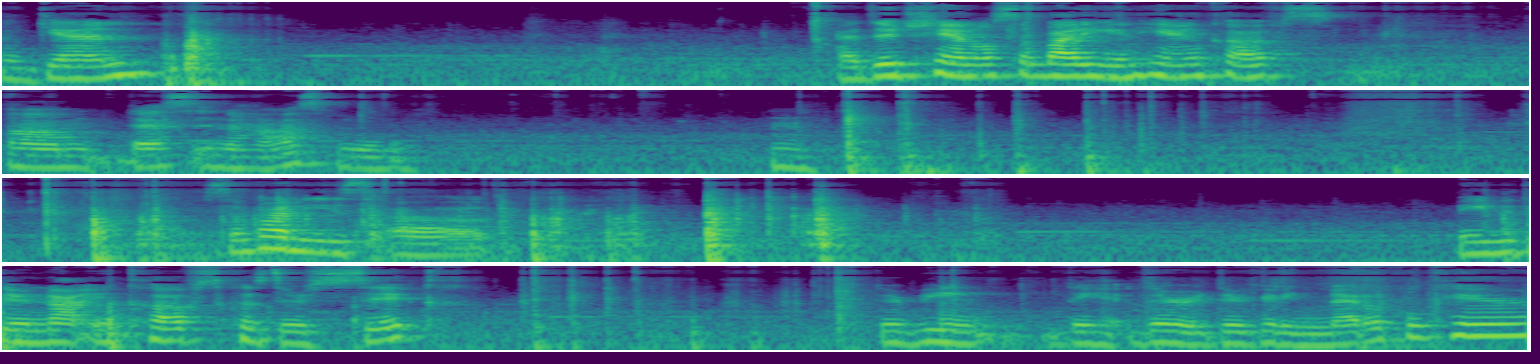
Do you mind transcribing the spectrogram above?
Again, I did channel somebody in handcuffs um, that's in the hospital. Hmm. Somebody's uh, maybe they're not in cuffs because they're sick. They're being they they're they're getting medical care.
